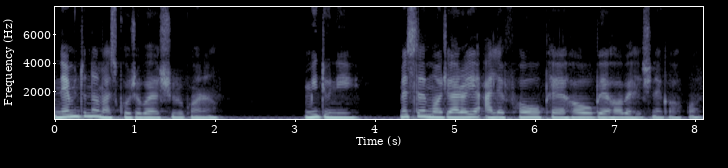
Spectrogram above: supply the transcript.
نمی‌دونم از کجا باید شروع کنم. می‌دونی؟ مثل ماجرای الف ها و پ ها و ب ها بهش نگاه کن.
